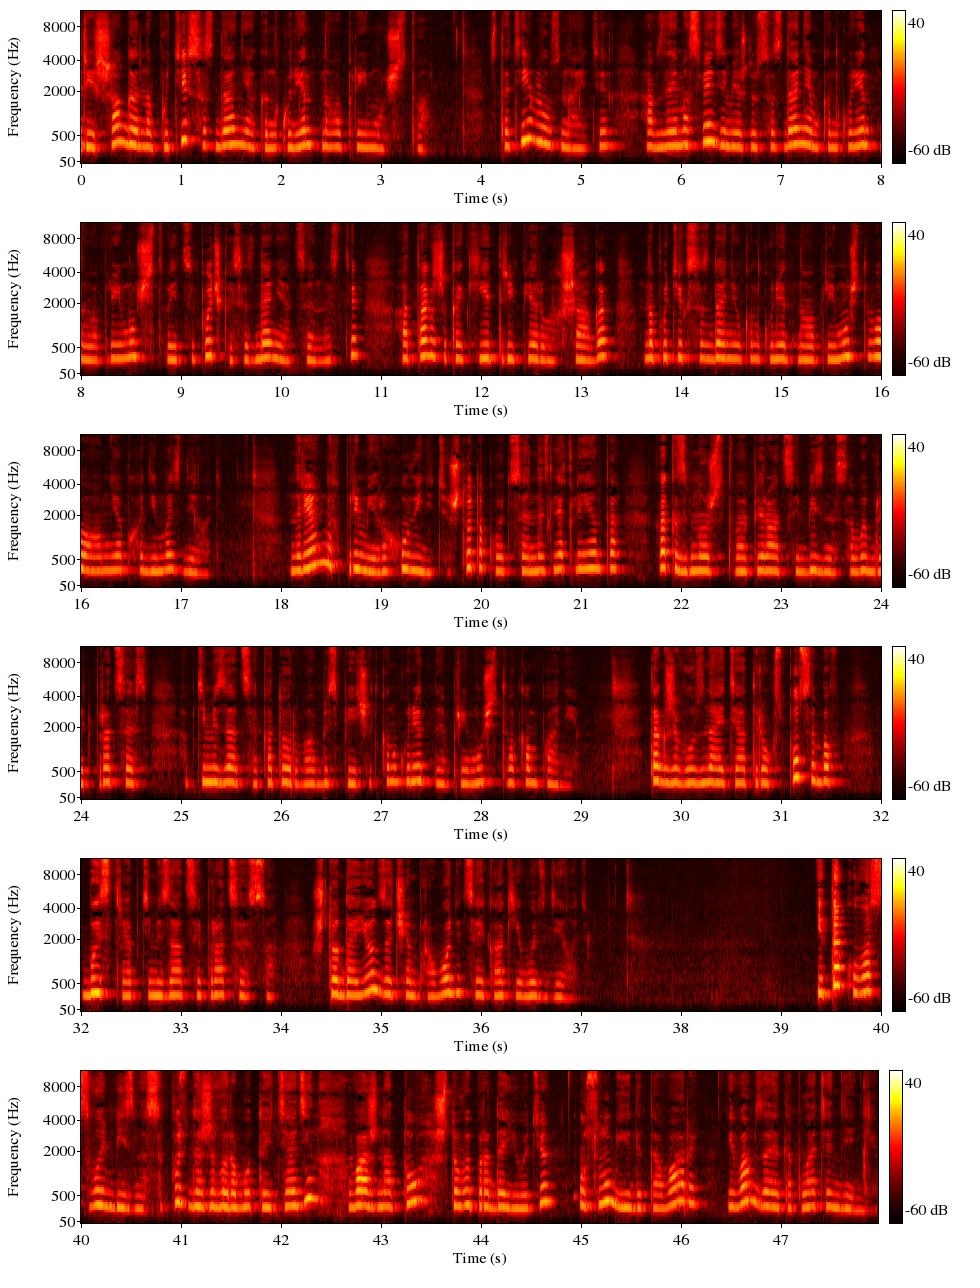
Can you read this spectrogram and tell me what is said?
Три шага на пути создания конкурентного преимущества. В статье вы узнаете о взаимосвязи между созданием конкурентного преимущества и цепочкой создания ценности, а также какие три первых шага на пути к созданию конкурентного преимущества вам необходимо сделать. На реальных примерах увидите, что такое ценность для клиента, как из множества операций бизнеса выбрать процесс, оптимизация которого обеспечит конкурентное преимущество компании. Также вы узнаете о трех способах быстрой оптимизации процесса, что дает, зачем проводится и как его сделать. Итак, у вас свой бизнес. Пусть даже вы работаете один, важно то, что вы продаете услуги или товары, и вам за это платят деньги.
